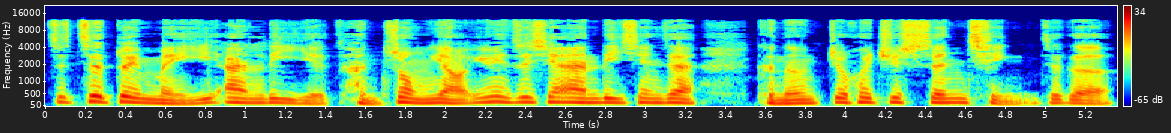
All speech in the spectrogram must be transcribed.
这这对每一案例也很重要，因为这些案例现在可能就会去申请这个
